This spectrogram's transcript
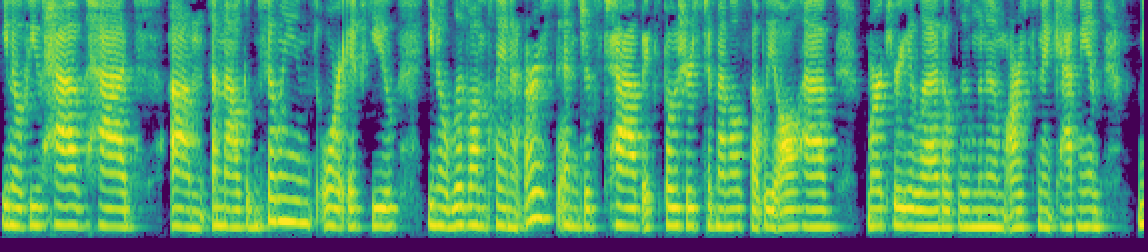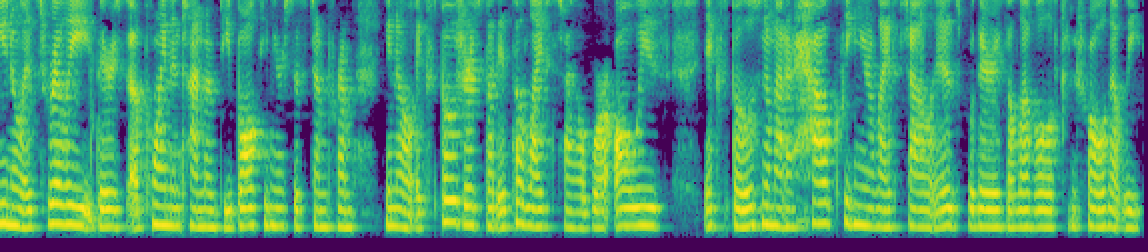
you know, if you have had um, amalgam fillings, or if you, you know, live on planet Earth and just have exposures to metals that we all have mercury, lead, aluminum, arsenic, cadmium you know, it's really, there's a point in time of debulking your system from, you know, exposures, but it's a lifestyle. We're always exposed, no matter how clean your lifestyle is, where there is a level of control that we,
